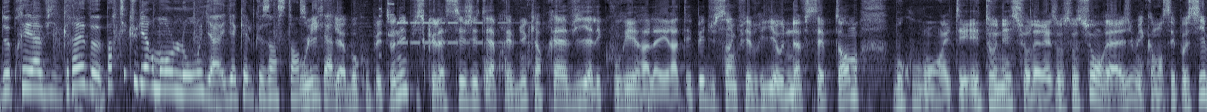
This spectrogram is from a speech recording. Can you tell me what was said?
de préavis de grève particulièrement long il y a, il y a quelques instants. Oui, Sofiane. qui a beaucoup étonné puisque la CGT a prévenu qu'un préavis allait courir à la RATP du 5 février au 9 septembre. Beaucoup ont été étonnés sur les réseaux sociaux, ont réagi, mais comment c'est possible?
